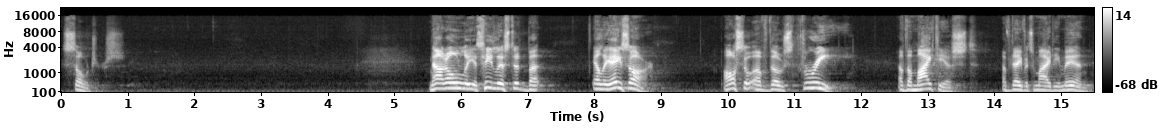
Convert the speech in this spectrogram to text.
soldiers. Not only is he listed, but Eleazar, also of those three of the mightiest of David's mighty men.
